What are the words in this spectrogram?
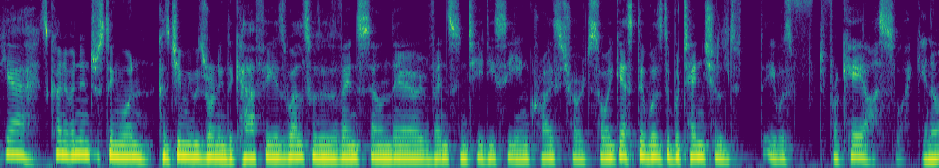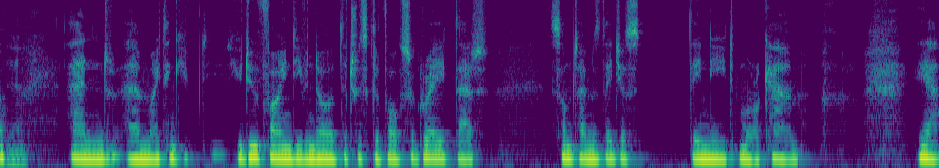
yeah. It's kind of an interesting one because Jimmy was running the cafe as well, so there's events down there, events in TDC in Christchurch. So I guess there was the potential. To, it was f- for chaos, like you know. Yeah. And um, I think you, you do find, even though the Triskel folks are great, that sometimes they just they need more calm. yeah,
